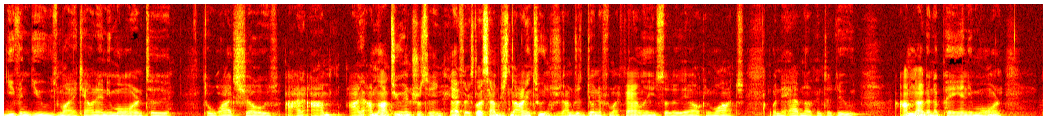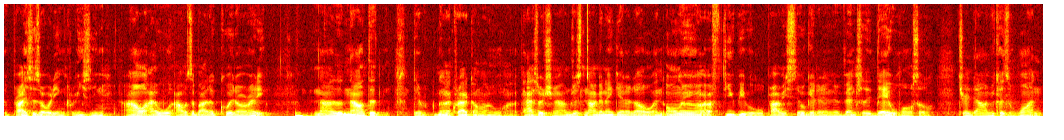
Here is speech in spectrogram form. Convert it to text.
even use my account anymore to to watch shows, I, I'm I, I'm not too interested in Netflix. Let's say I'm just not too interested. I'm just doing it for my family so that they all can watch when they have nothing to do. I'm not gonna pay anymore. The price is already increasing. I, I, I was about to quit already now now that they're gonna crack on a password sharing, I'm just not gonna get it all, and only a few people will probably still get it, and eventually they will also turn down because of one,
